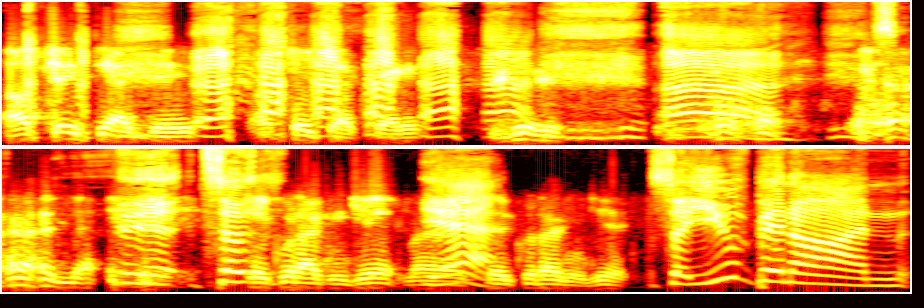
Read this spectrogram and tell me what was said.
I'll take that, Dave. I'll take that credit. No. so take what I can get, man. Yeah. Take what I can get. So you've been on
